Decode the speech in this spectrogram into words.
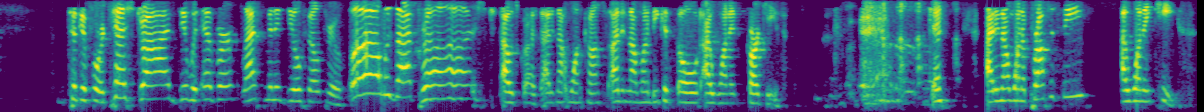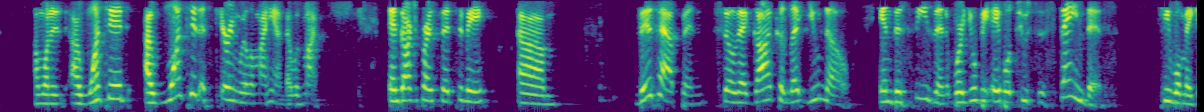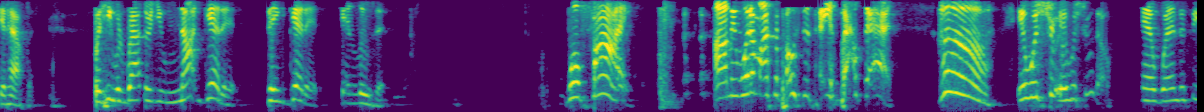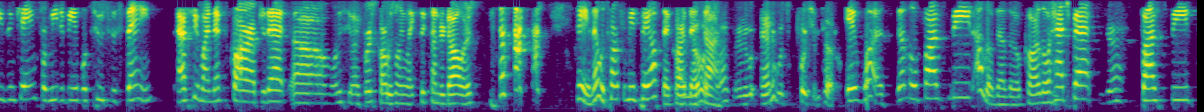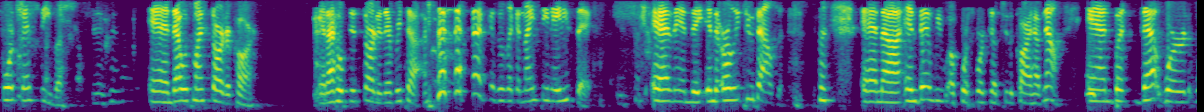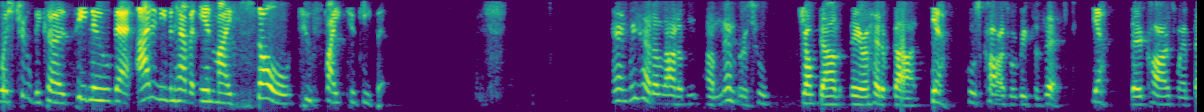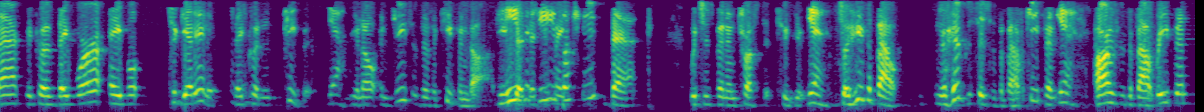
took it for a test drive, did whatever. Last minute deal fell through. Oh, was I crushed? I was crushed. I did not want cons- I did not want to be consoled. I wanted car keys. okay. I did not want a prophecy. I wanted keys. I wanted, I wanted, I wanted a steering wheel in my hand. That was mine. And Dr. Price said to me, um, this happened so that God could let you know in this season where you'll be able to sustain this, he will make it happen. But he would rather you not get it than get it and lose it. Well, fine. I mean, what am I supposed to say about that? Huh. It was true. It was true though. And when the season came for me to be able to sustain, actually my next car after that, um, let me see, my first car was only like six hundred dollars. hey, that was hard for me to pay off that car at that time. And it was push and pedal. It was that little five speed. I love that little car, little hatchback. Yeah. Five speed Ford Festiva. Mm-hmm. And that was my starter car. and I hope it started every time because it was like a 1986, and in the in the early 2000s, and uh, and then we of course worked up to the car I have now. And but that word was true because he knew that I didn't even have it in my soul to fight to keep it. And we had a lot of uh, members who jumped out there ahead of God. Yeah. Whose cars were repossessed. Yeah. Their cars went back because they were able to get in it. They mm-hmm. couldn't keep it. Yeah. You know, and Jesus is a keeping God. He he's said that you may keep that which has been entrusted to you. Yes. So he's about, you know, his decision is about keeping. Yes. Ours is about reaping,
